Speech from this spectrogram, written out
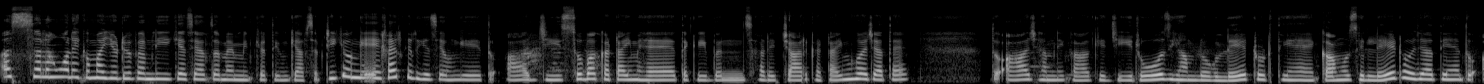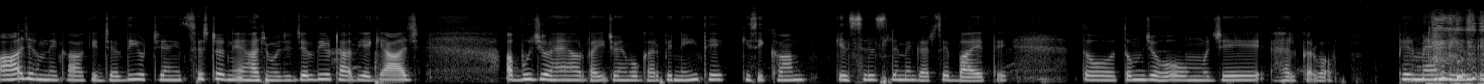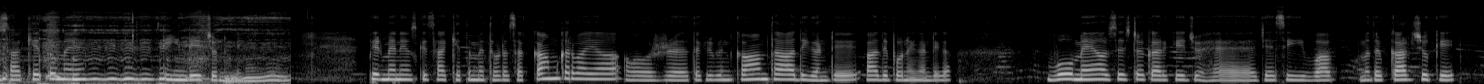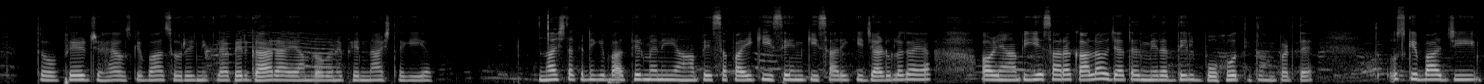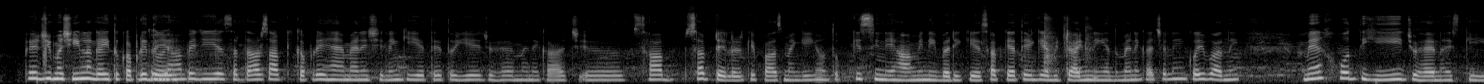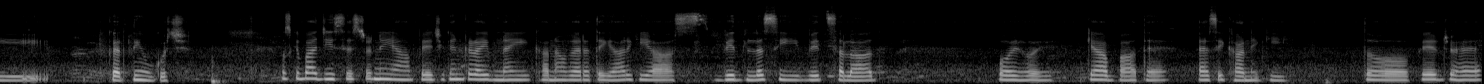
वालेकुम my YouTube family, कैसे आप सब? मैं उम्मीद करती हूँ कि आप सब ठीक होंगे, खैर करिए से होंगे। तो आज जी सुबह का टाइम है, तकरीबन साढ़े चार का टाइम हो जाता है। तो आज हमने कहा कि जी रोज़ ही हम लोग लेट उठते हैं, कामों से लेट हो जाते हैं। तो आज हमने कहा कि जल्दी उठ जाएँ। सिस्टर ने आज मुझे जल्दी उठा दिया कि आज अबू जो हैं और भाई जो हैं वो घर पे नहीं थे, किसी काम के सिलसिले में घर से बाहर थे। तो तुम जो हो, मुझे हेल्प करवाओ। फिर मैं भी उसके साथ खेतों में तीन डे चुनने। फिर मैंने उसके साथ खेतों में थोड़ा सा काम करवाया और तकरीबन काम था आधे घंटे, आधे पौने घंटे का। वो मैं और सिस्टर करके जो है, जैसे ही वाप मतलब कर चुके तो फिर जो है उसके बाद सूरज निकला, फिर घर आए हम लोगों ने, फिर नाश्ता किया। नाश्ता करने के बाद फिर मैंने यहाँ पे सफ़ाई की से इनकी सारी की, झाड़ू लगाया और यहाँ पे ये सारा काला हो जाता है, मेरा दिल बहुत ही तंग पड़ता है। तो उसके बाद जी फिर जी मशीन लगाई तो कपड़े तो यहाँ पे जी ये सरदार साहब के कपड़े हैं मैंने शिलिंग किए थे तो ये जो है मैंने कहा सब सब टेलर के पास मैं गई हूँ तो किसी ने हामी नहीं भरी के सब कहते हैं कि अभी टाइम नहीं है। तो मैंने कहा चलें कोई बात नहीं मैं ख़ुद ही जो है ना इसकी करती हूँ कुछ। उसके बाद जी सिस्टर ने यहाँ पे चिकन कढ़ाई बनाई खाना वगैरह तैयार किया विद लस्सी विद सलाद। ओए होए क्या बात है ऐसे खाने की। तो फिर जो है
